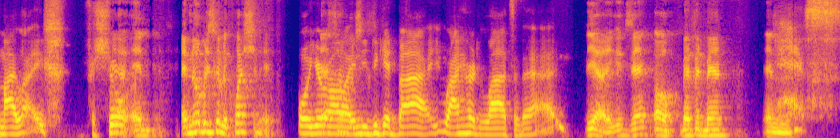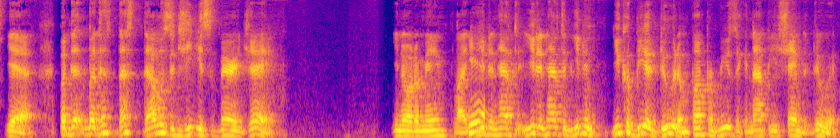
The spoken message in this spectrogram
"My Life" for sure, Yeah, and and nobody's gonna question it. or "You're that's All I Need to Get By." I heard lots of that. Yeah, exactly. Oh, Method Man, and Yes, yeah, but th- but that's, that's that was the genius of Mary J. You know what I mean? Like Yeah. you didn't have to. You didn't have to. You didn't. You could be a dude and bump her music and not be ashamed to do it.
